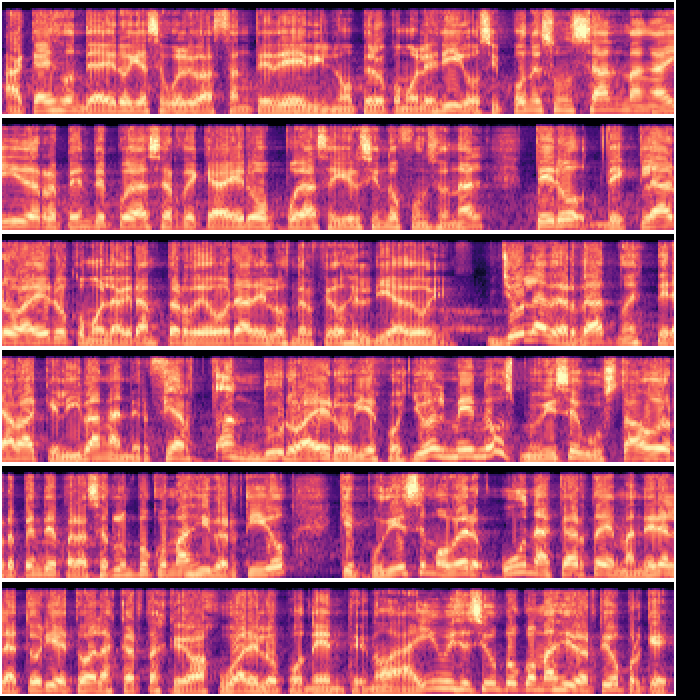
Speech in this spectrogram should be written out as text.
acá es donde Aero ya se vuelve bastante débil. ¿No? Pero como les digo, si pones un Sandman ahí de repente puede hacer de que Aero pueda seguir siendo funcional, pero declaro a Aero como la gran perdedora de los nerfeos del día de hoy. Yo la verdad no esperaba que le iban a nerfear tan duro a Aero, viejos. Yo al menos me hubiese gustado de repente para hacerlo un poco más divertido que pudiese mover una carta de manera aleatoria de todas las cartas que va a jugar el oponente, ¿no? Ahí hubiese sido un poco más divertido porque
